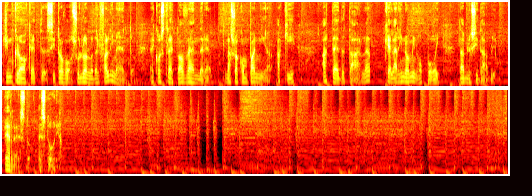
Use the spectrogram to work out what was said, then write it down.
Jim Crockett si trovò sull'orlo del fallimento e costretto a vendere la sua compagnia a chi? A Ted Turner che la rinominò poi WCW e il resto è storia.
